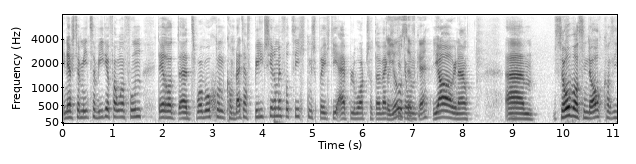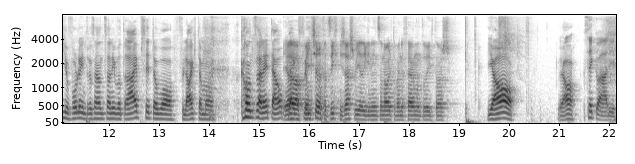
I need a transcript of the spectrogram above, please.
in erster Linie ein Video von einem gefunden, der hat äh, zwei Wochen komplett auf Bildschirme verzichten, sprich die Apple Watch hat er Der Josef, weggetan. gell? Ja, genau. Ähm, sowas in der Art kann sicher voll interessant sein. Übertreib's nicht, aber vielleicht einmal ganz eine nette Ja, aber auf. Bildschirme verzichten ist auch schwierig in so einem Alter, wenn du Fernunterricht hast. Ja. Ja. Seko Adi,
